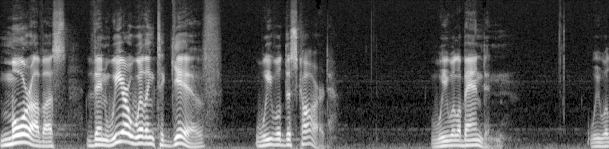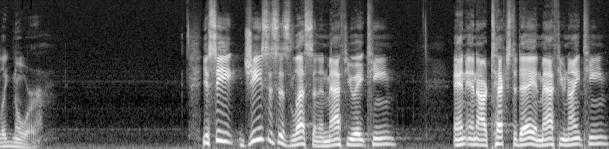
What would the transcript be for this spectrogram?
more of us than we are willing to give, we will discard, we will abandon we will ignore. You see, Jesus' lesson in Matthew 18 and in our text today in Matthew 19,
